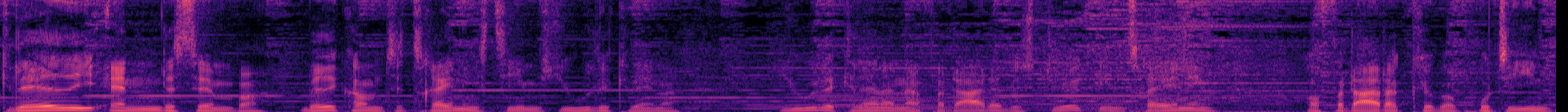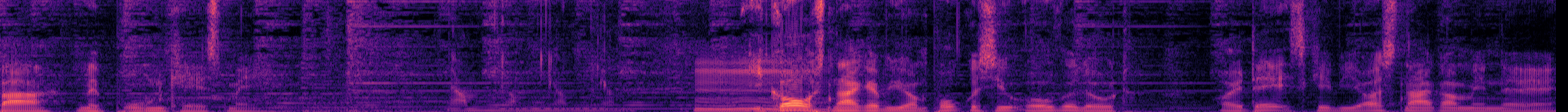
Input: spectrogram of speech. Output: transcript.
Glædelig 2. december. Velkommen til træningsteams julekalender. Julekalenderen er for dig, der vil styrke din træning, og for dig, der køber proteinbar med brunkagesmag. Nom, nom, nom, nom. Mm. I går snakker vi om progressiv overload, og i dag skal vi også snakke om en, øh,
